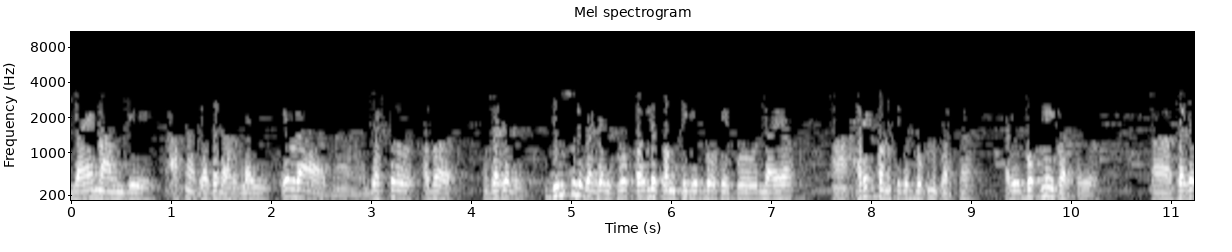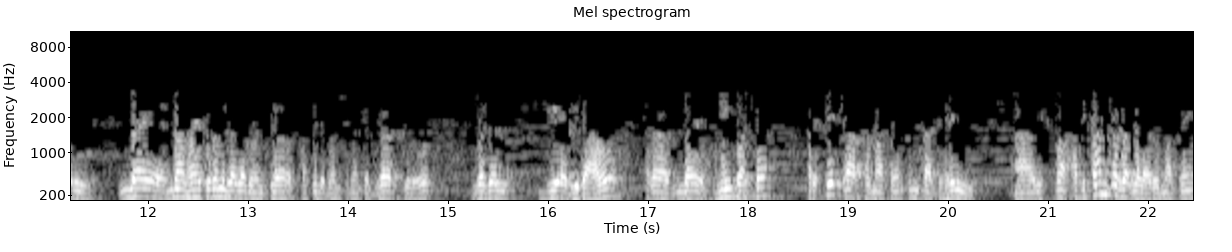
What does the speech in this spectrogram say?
लयमा उनले आफ्ना गजलहरूलाई एउटा जस्तो अब गजल जुनसुकै गजलको पहिलो पङ्क्तिले बोकेको लय हरेक पङ्क्तिले बोक्नुपर्छ र यो बोक्नै पर्छ यो गजल लय नभएको पनि गजल हुन्छ कसैले भन्छ भने गलत कुरो गजल गृह विधा हो र लय हुनैपर्छ र यस अर्थमा चाहिँ उनका धेरै यसमा अधिकांश गजलहरूमा चाहिँ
